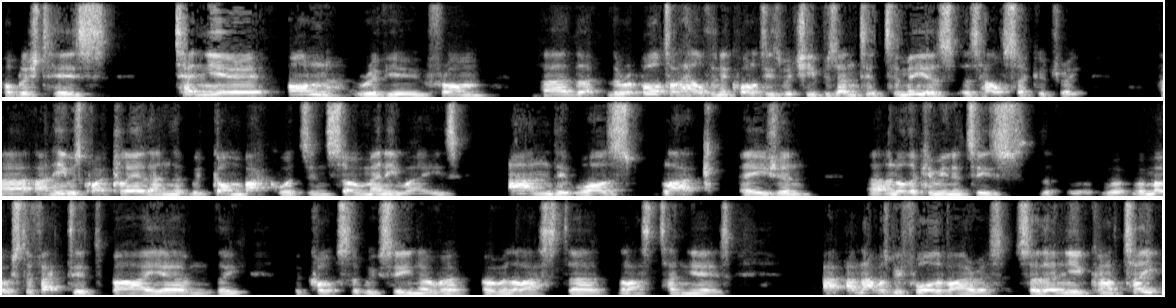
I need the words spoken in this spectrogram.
published his 10 year on review from uh, the, the, report on health inequalities, which he presented to me as, as health secretary. Uh, and he was quite clear then that we'd gone backwards in so many ways. And it was black, Asian, uh, and other communities that were, were most affected by um, the, the, cuts that we've seen over, over the, last, uh, the last 10 years. And that was before the virus. So then you kind of take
